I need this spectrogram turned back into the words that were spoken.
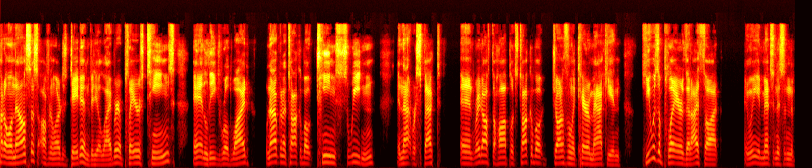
Hudl Analysis, offering the largest data and video library of players, teams, and leagues worldwide. We're now going to talk about Team Sweden in that respect. And right off the hop, let's talk about Jonathan Lekkerimaki. And he was a player that I thought, and we had mentioned this in the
